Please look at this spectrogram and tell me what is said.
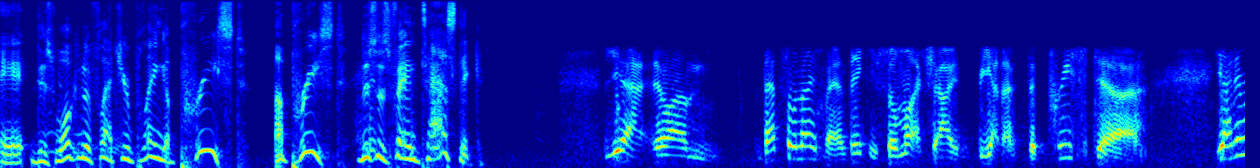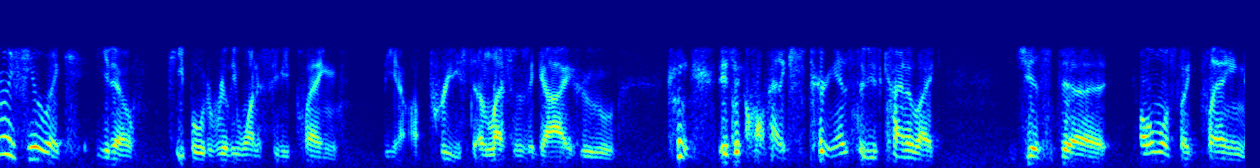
and this Welcome to Flatch, you're playing a priest. A priest. This is fantastic. yeah, um, that's so nice, man. Thank you so much. I yeah, the, the priest. Uh, yeah, I didn't really feel like you know people would really want to see me playing you know a priest unless it was a guy who isn't all that experienced and he's kind of like just uh, almost like playing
